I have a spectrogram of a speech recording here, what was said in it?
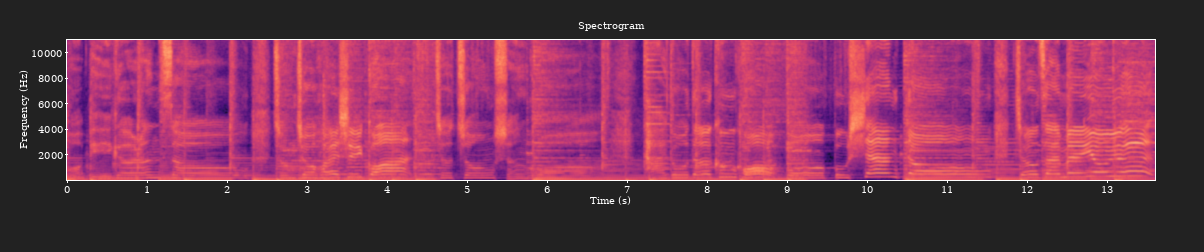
我一个人走，终究会习惯这种生活。太多的困惑，我不想懂。就在没有月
